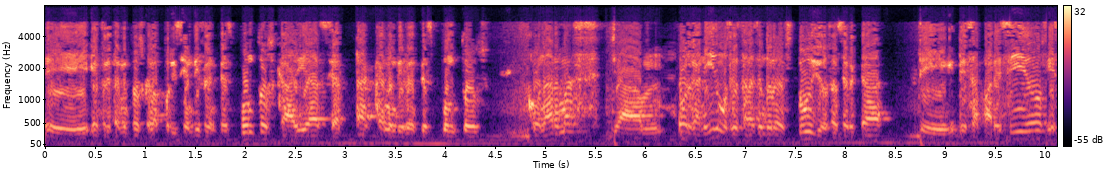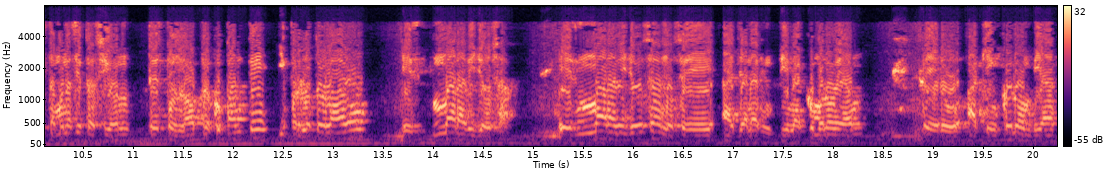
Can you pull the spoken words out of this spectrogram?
eh, enfrentamientos con la policía en diferentes puntos, cada día se atacan en diferentes puntos con armas, ya mm, organismos están haciendo los estudios acerca de desaparecidos. Estamos en una situación, entonces, por un lado preocupante y por el otro lado es maravillosa. Es maravillosa, no sé allá en Argentina cómo lo vean, pero aquí en Colombia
